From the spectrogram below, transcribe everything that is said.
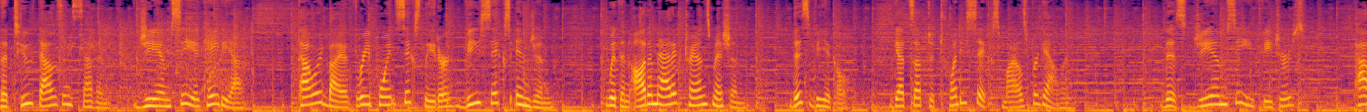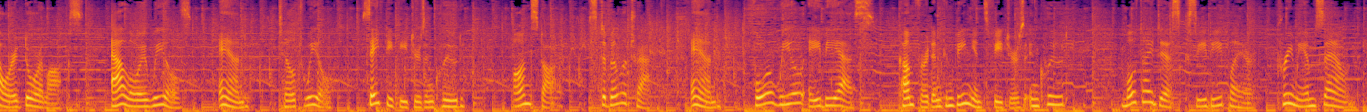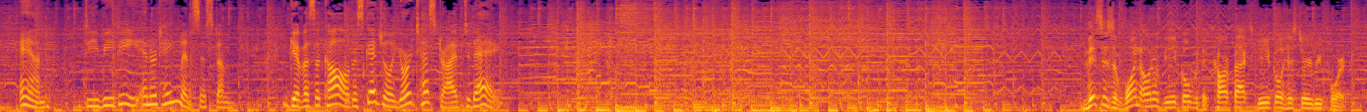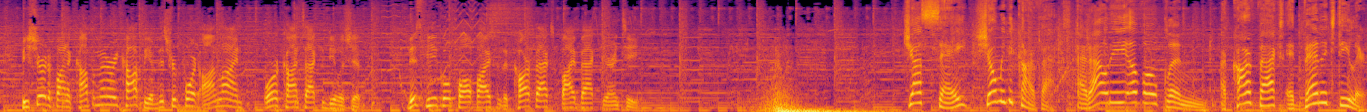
The 2007 GMC Acadia. Powered by a 3.6 liter V6 engine with an automatic transmission, this vehicle gets up to 26 miles per gallon. This GMC features power door locks, alloy wheels, and tilt wheel. Safety features include OnStar, StabiliTrak, and four-wheel ABS. Comfort and convenience features include multi-disc CD player, premium sound, and DVD entertainment system. Give us a call to schedule your test drive today. This is a one owner vehicle with a Carfax Vehicle History Report. Be sure to find a complimentary copy of this report online or contact the dealership. This vehicle qualifies for the Carfax buyback guarantee. Just say, Show me the Carfax at Audi of Oakland, a Carfax Advantage dealer.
